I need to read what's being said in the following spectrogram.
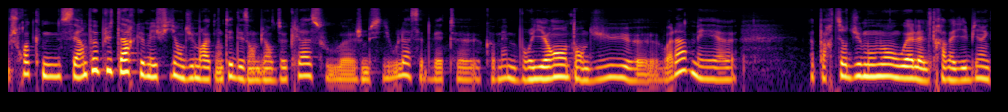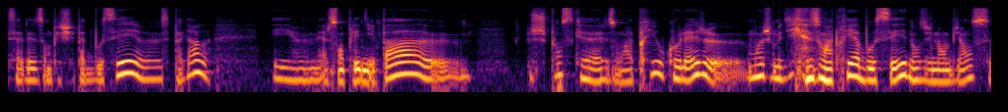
je crois que c'est un peu plus tard que mes filles ont dû me raconter des ambiances de classe où euh, je me suis dit, oula, ça devait être euh, quand même bruyant, tendu, euh, voilà, mais à partir du moment où elles, travaillaient bien et que ça les empêchait pas de bosser, c'est pas grave. Et elles s'en plaignaient pas. je pense qu'elles ont appris au collège, moi je me dis qu'elles ont appris à bosser dans une ambiance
